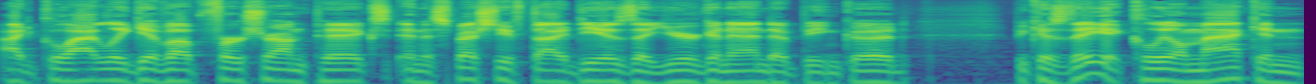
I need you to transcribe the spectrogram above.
I'd gladly give up first round picks, and especially if the idea is that you're going to end up being good, because they get Khalil Mack and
